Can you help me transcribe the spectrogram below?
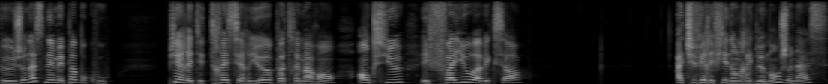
que Jonas n'aimait pas beaucoup. Pierre était très sérieux, pas très marrant, anxieux et faillot avec ça. As-tu vérifié dans le règlement, Jonas?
